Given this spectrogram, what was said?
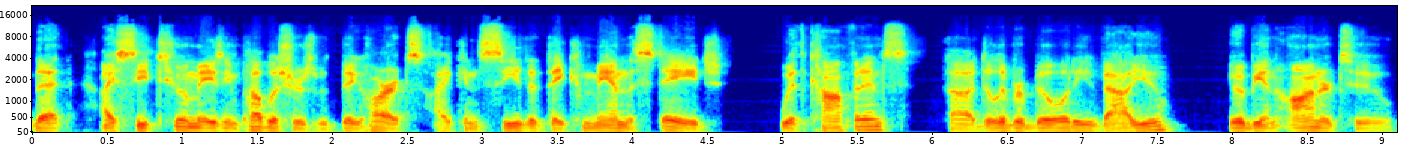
that I see two amazing publishers with big hearts. I can see that they command the stage with confidence, uh, deliverability, value. It would be an honor to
